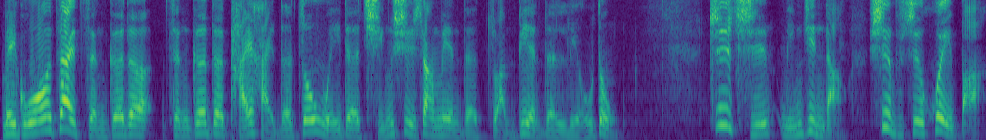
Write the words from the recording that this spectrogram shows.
美国在整个的整个的台海的周围的情势上面的转变的流动，支持民进党是不是会把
